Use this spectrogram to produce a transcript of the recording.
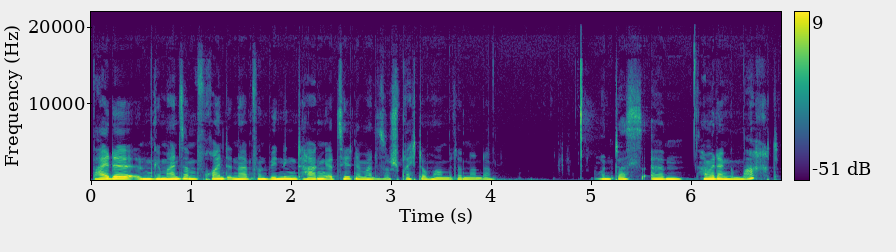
beide einem gemeinsamen Freund innerhalb von wenigen Tagen erzählt. Und er meinte so, sprecht doch mal miteinander. Und das ähm, haben wir dann gemacht.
